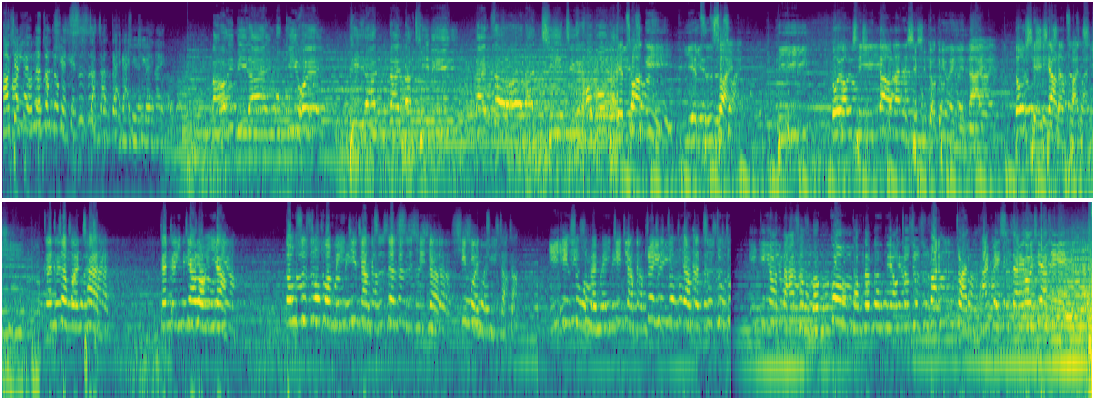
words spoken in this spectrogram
好像有那种选市长的感觉呢。马后未来有机会替咱台北市民来做好咱市政的服务。伊的创意，伊的直率，第高雄市到咱的新局长的年代，都写下了传奇。跟郑文灿、跟林佳龙一样，都是做过民进党执政时期的新闻局长，一定是我们民进党最重要的支柱。一定要达成我们共同的目标，就是翻转台北市的高下去。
